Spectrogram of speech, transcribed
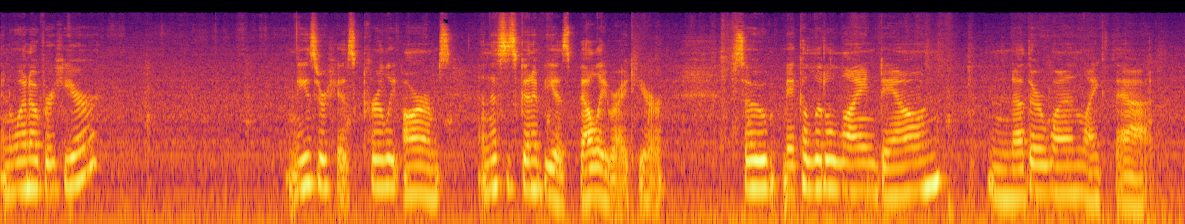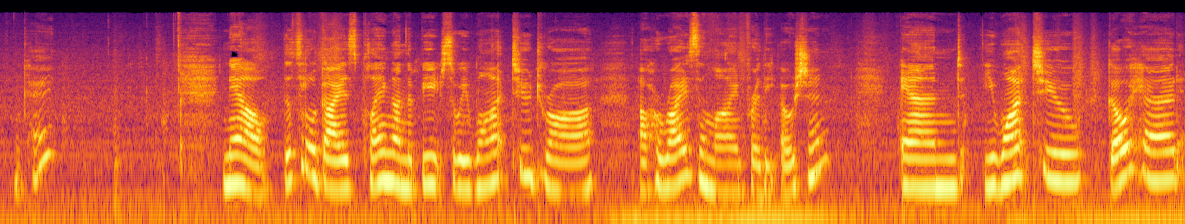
And one over here. And these are his curly arms. And this is gonna be his belly right here. So make a little line down, another one like that, okay? Now, this little guy is playing on the beach, so we want to draw a horizon line for the ocean. And you want to go ahead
